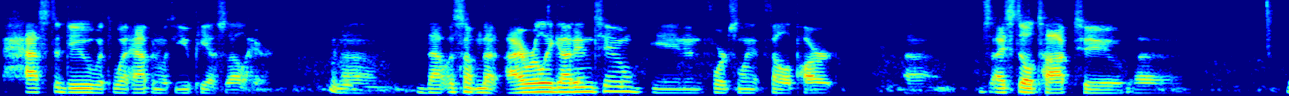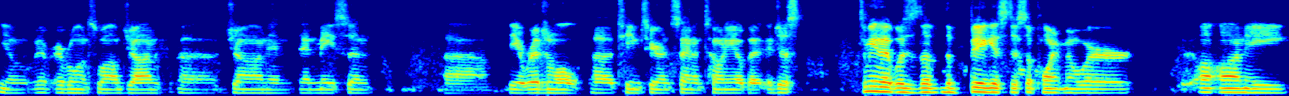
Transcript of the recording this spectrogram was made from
has to do with what happened with UPSL here. Mhm. Um, that was something that I really got into, and unfortunately, it fell apart. Um, I still talk to, uh, you know, every once in a while, John, uh, John, and and Mason, uh, the original uh, teams here in San Antonio. But it just, to me, that was the the biggest disappointment. Where on a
